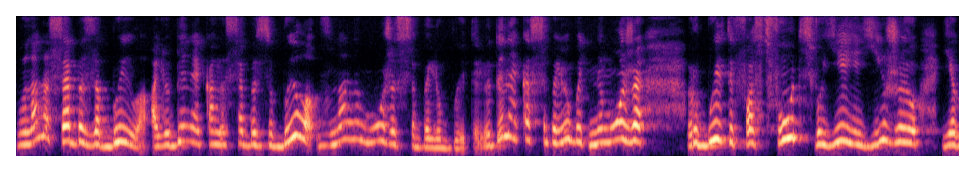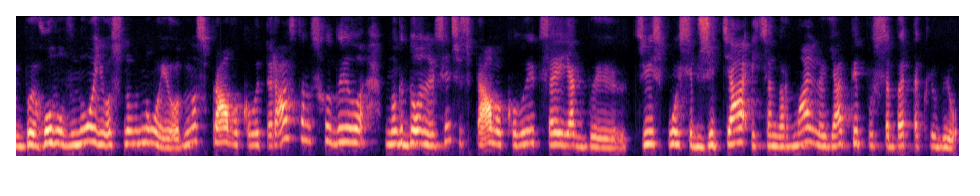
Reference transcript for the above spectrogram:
вона на себе забила. А людина, яка на себе забила, вона не може себе любити. Людина Людина, яка себе любить, не може робити фастфуд своєю їжею, якби головною, основною. Одна справа, коли ти раз там сходила в Макдональдс, інша справа, коли це якби твій спосіб життя, і це нормально. Я типу себе так люблю.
